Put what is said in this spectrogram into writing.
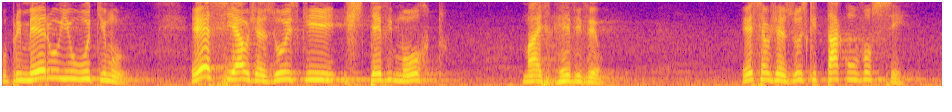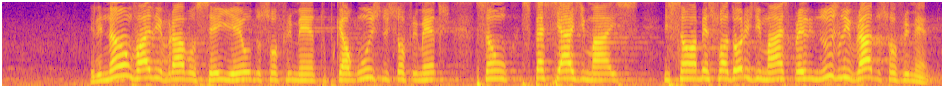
o primeiro e o último esse é o Jesus que esteve morto, mas reviveu. Esse é o Jesus que está com você. Ele não vai livrar você e eu do sofrimento, porque alguns dos sofrimentos são especiais demais e são abençoadores demais para Ele nos livrar do sofrimento.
